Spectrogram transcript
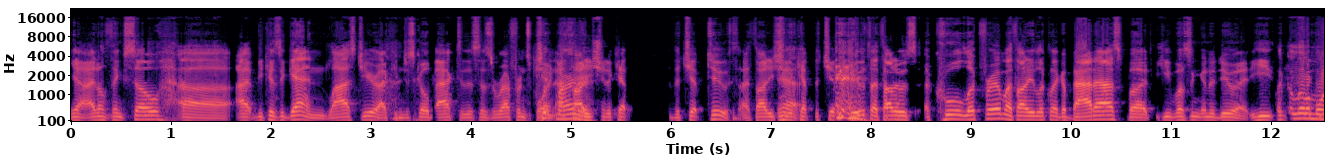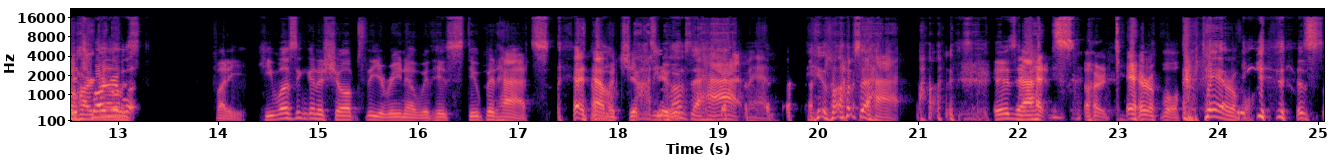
Yeah, I don't think so. Uh, I, because again, last year I can just go back to this as a reference point. I thought he should have kept the chip tooth. I thought he should have Yeah. kept the chip tooth. I thought it was a cool look for him. I thought he looked like a badass, but he wasn't going to do it. He, Like a little more hard nosed. buddy, he wasn't going to show up to the arena with his stupid hats and have Oh, a chip God, tooth. he loves a hat, man. he loves a hat. his hats are terrible. Terrible. Just-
